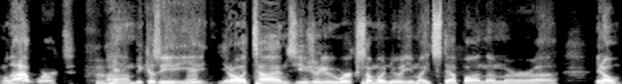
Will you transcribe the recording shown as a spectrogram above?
well that worked um, because you, yeah. you, you know at times usually you work someone new you might step on them or uh, you know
